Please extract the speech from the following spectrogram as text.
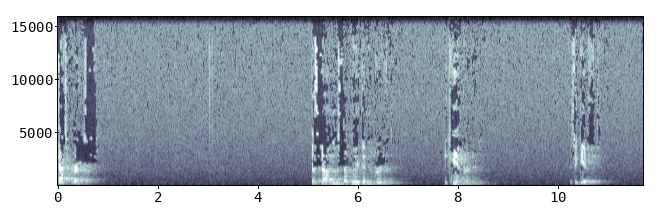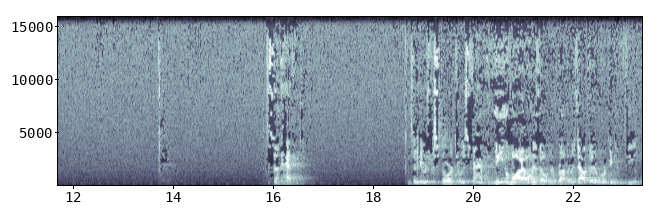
That's grace. The son certainly didn't earn it. He can't earn it. It's a gift. The son had it. And so he was restored to his family. Meanwhile, his older brother is out there working in the field.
